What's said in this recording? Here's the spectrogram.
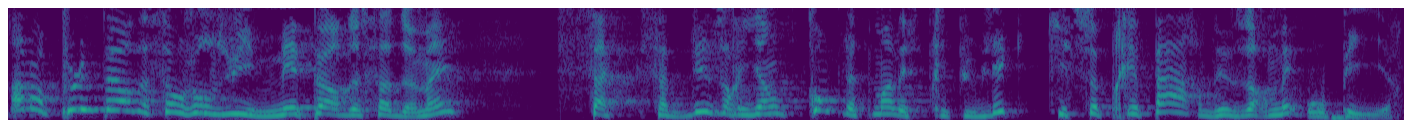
Ah non, plus peur de ça aujourd'hui, mais peur de ça demain ça, désoriente complètement l'esprit public qui se prépare désormais au pire.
